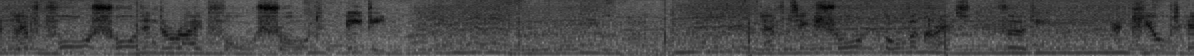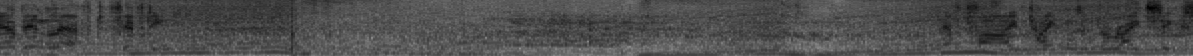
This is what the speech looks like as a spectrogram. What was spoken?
And left four, short into right four, short, 80. Left six short, over crest, 30. Acute hairpin left, 50. Left five tightens into right six,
